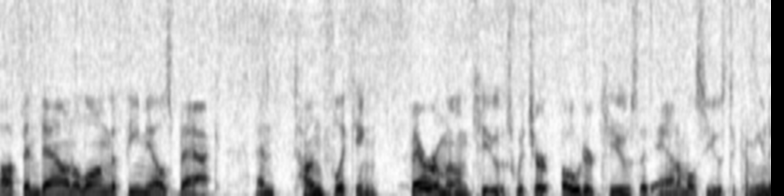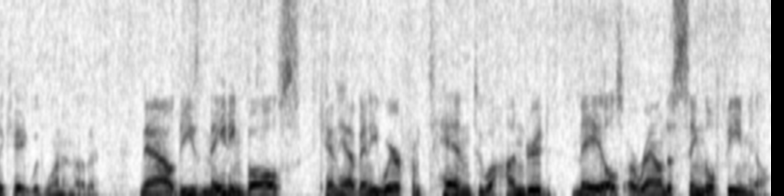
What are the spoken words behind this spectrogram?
up and down along the female's back and tongue flicking pheromone cues, which are odor cues that animals use to communicate with one another. Now, these mating balls can have anywhere from 10 to 100 males around a single female,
